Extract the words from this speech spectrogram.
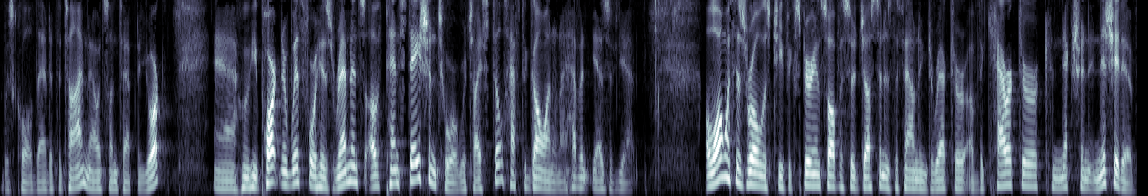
It was called that at the time, now it's Untapped New York, uh, who he partnered with for his Remnants of Penn Station tour, which I still have to go on and I haven't as of yet. Along with his role as Chief Experience Officer, Justin is the founding director of the Character Connection Initiative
